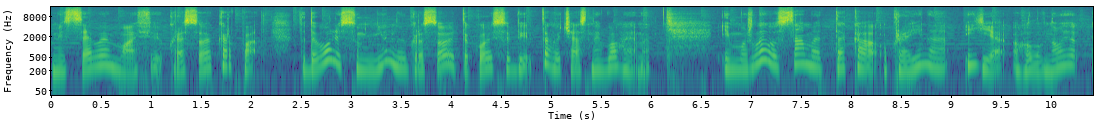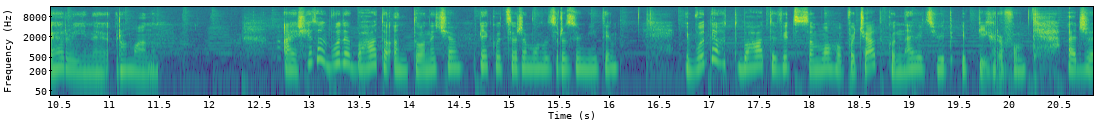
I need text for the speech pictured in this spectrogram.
місцевою мафією, красою Карпат та доволі сумнівною красою такої собі тогочасної богеми. І, можливо, саме така Україна і є головною героїною роману. А ще тут буде багато Антонича, як ви це вже могли зрозуміти. І буде багато від самого початку, навіть від епіграфу. Адже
